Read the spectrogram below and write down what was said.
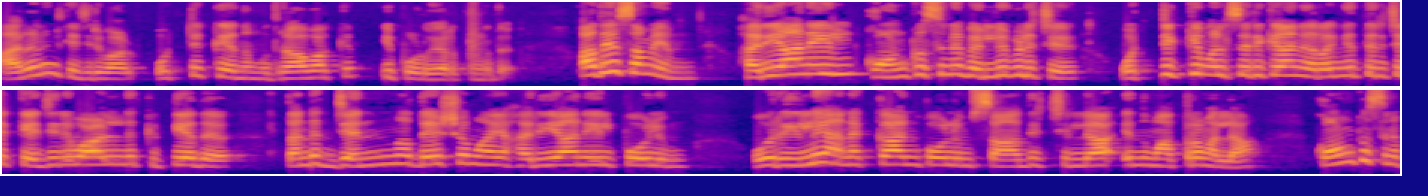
അരവിന്ദ് കെജ്രിവാൾ ഒറ്റയ്ക്ക് എന്ന മുദ്രാവാക്യം ഇപ്പോൾ ഉയർത്തുന്നത്. അതേസമയം ഹരിയാനയിൽ കോൺഗ്രസിനെ വെല്ലുവിളിച്ച് ഒറ്റയ്ക്ക് മത്സരിക്കാൻ ഇറങ്ങിത്തിരിച്ച കെജ്രിവാളിന് കിട്ടിയത് തന്റെ ജന്മദേശമായ ഹരിയാനയിൽ പോലും ഒരില അനക്കാൻ പോലും സാധിച്ചില്ല എന്ന് മാത്രമല്ല കോൺഗ്രസിനെ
